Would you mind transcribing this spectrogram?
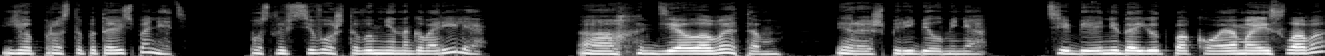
Я просто пытаюсь понять. После всего, что вы мне наговорили...» «Ах, дело в этом», — Ирэш перебил меня. «Тебе не дают покоя мои слова?»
